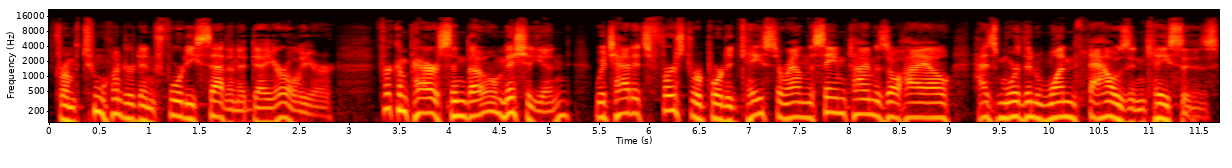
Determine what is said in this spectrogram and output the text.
from 247 a day earlier. For comparison, though, Michigan, which had its first reported case around the same time as Ohio, has more than 1,000 cases.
